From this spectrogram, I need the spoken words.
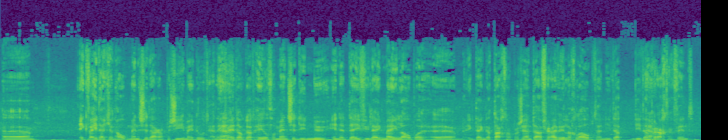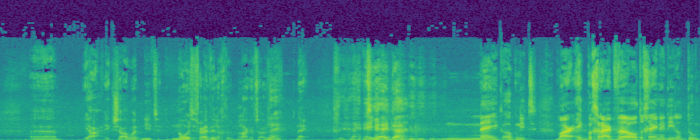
ehm, ik weet dat je een hoop mensen daar een plezier mee doet. En ik Ja. weet ook dat heel veel mensen die nu in het défilé meelopen... ehm, ik denk dat 80% daar vrijwillig loopt en die dat, die dat Ja. prachtig vindt. Ehm, ja, ik zou het niet nooit vrijwillig doen, laat ik het zo Nee? zeggen. Nee. En jij daar? Nee, ik ook niet. Maar ik begrijp wel degene die dat doen.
